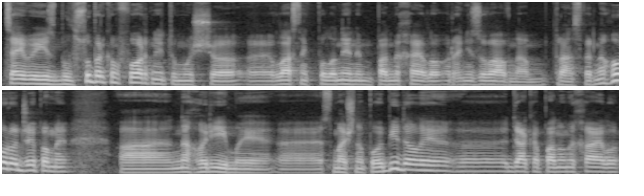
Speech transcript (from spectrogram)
Цей виїзд був суперкомфортний, тому що е, власник полонини пан Михайло організував нам трансфер на гору джипами. На горі ми е, смачно пообідали, е, дяка пану Михайлу.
